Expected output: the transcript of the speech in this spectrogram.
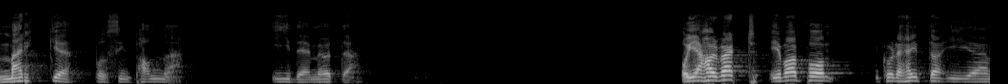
merke på sin panne i det møtet. Og jeg har vært Jeg var på hvor det heter i, eh,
